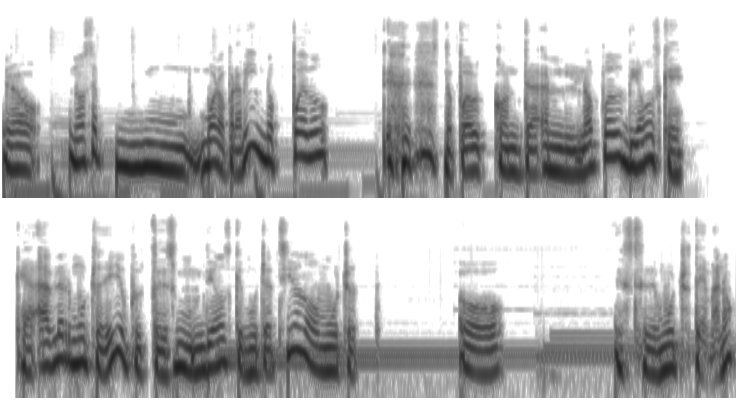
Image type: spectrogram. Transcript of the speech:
pero no sé. Mm, bueno, para mí no puedo, no puedo contra, no puedo, digamos que, que hablar mucho de ello, pues, pues digamos que mucha acción o mucho, o este, mucho tema, ¿no?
